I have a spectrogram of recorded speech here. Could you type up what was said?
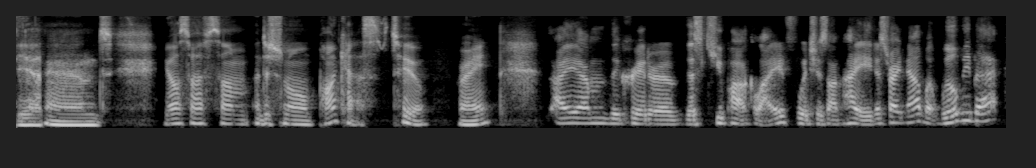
Yeah. And you also have some additional podcasts too, right? I am the creator of this QPOC Life, which is on hiatus right now, but we'll be back.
